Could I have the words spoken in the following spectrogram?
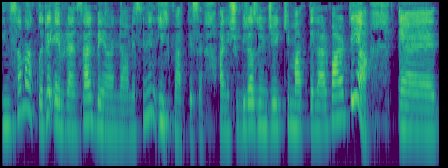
İnsan hakları evrensel beyannamesinin ilk maddesi. Hani şu biraz önceki maddeler vardı ya. Eee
